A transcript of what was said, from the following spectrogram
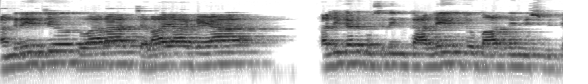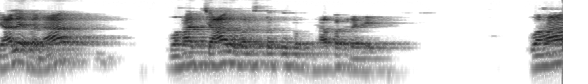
अंग्रेज़ों द्वारा चलाया गया अलीगढ़ मुस्लिम कॉलेज जो बाद में विश्वविद्यालय बना, वहाँ चार वर्ष तक वो प्राध्यापक रहे। वहाँ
